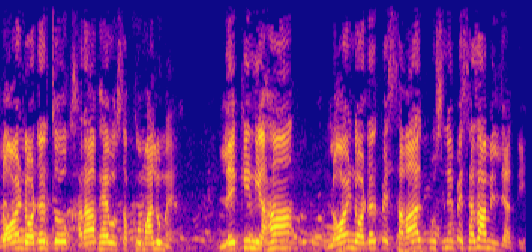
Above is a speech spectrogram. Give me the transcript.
लॉ एंड ऑर्डर तो खराब है, वो सबको मालूम है। लेकिन यहाँ लॉ एंड ऑर्डर पे सवाल पूछने पे सजा मिल जाती है,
